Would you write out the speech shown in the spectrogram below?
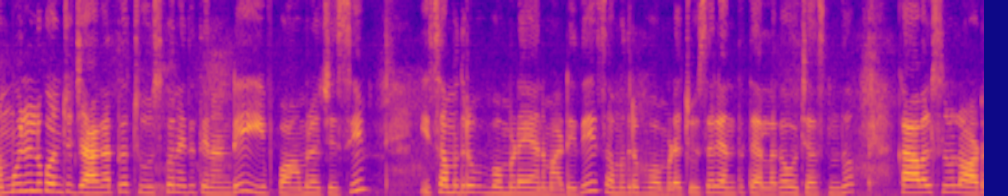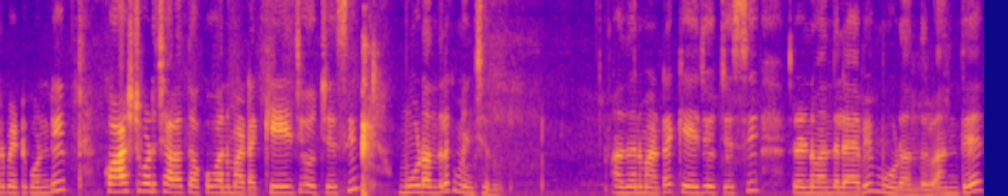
ములులు కొంచెం జాగ్రత్తగా చూసుకొని అయితే తినండి. ఈ పాములు వచ్చేసి ఈ సముద్రపు బొమ్మడాయి అనమాట ఇది. సముద్రపు బొమ్మడాయి చూసారు ఎంత తెల్లగా వచ్చేస్తుందో. కావాల్సిన వాళ్ళు ఆర్డర్ పెట్టుకోండి. కాస్ట్ కూడా చాలా తక్కువ అనమాట కేజీ వచ్చేసి మూడు వందలకు మించదు. అదనమాట కేజీ వచ్చేసి రెండు వందల యాభై మూడు వందలు అంతే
